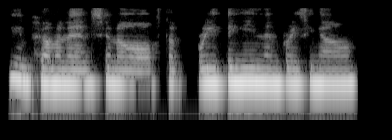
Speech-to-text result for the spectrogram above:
The impermanence, you know, of the breathing in and breathing out.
